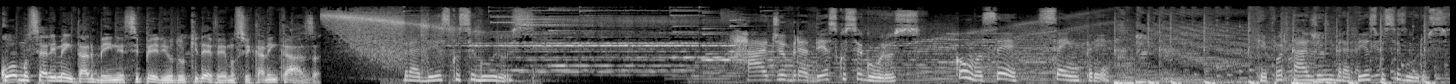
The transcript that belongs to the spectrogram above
como se alimentar bem nesse período que devemos ficar em casa. Bradesco Seguros. Rádio Bradesco Seguros. Com você, sempre. Reportagem Bradesco Seguros.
